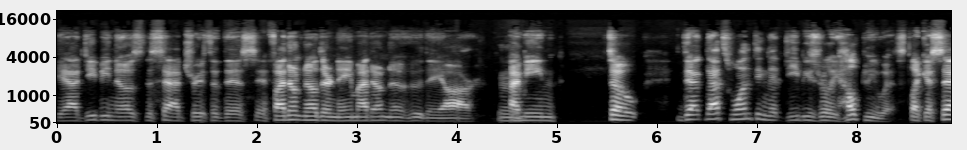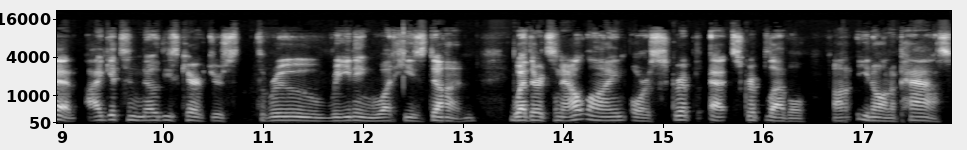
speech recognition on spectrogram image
yeah db knows the sad truth of this if i don't know their name i don't know who they are I Mm. mean, so that that's one thing that DB's really helped me with. Like I said, I get to know these characters through reading what he's done, whether it's an outline or a script at script level, on you know, on a pass.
